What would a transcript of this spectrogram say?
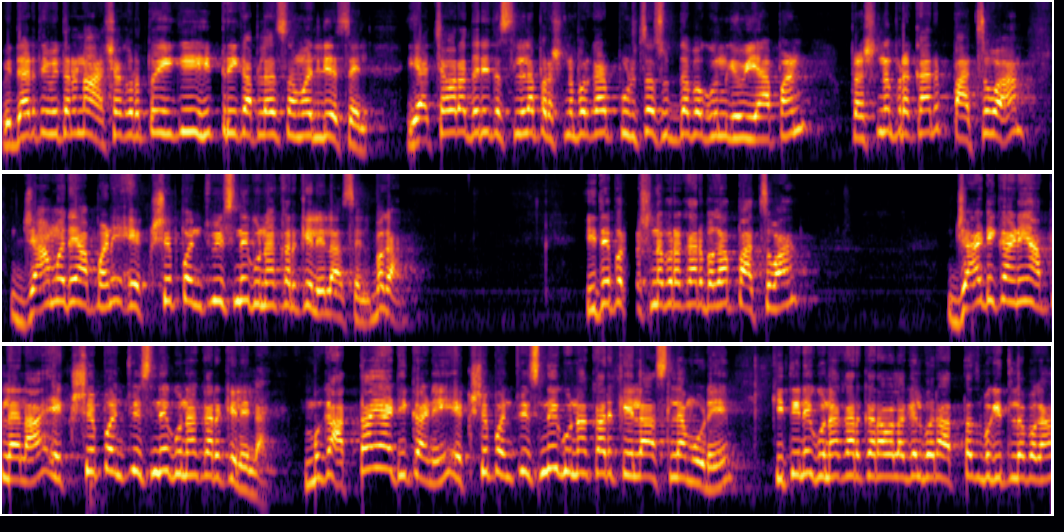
विद्यार्थी मित्रांनो आशा करतो की ही ट्रिक आपल्याला समजली असेल. याच्यावर आधारित असलेला प्रश्नप्रकार पुढचा सुद्धा बघून घेऊया आपण. प्रश्न प्रकार पाचवा ज्यामध्ये आपण एकशे पंचवीसने गुणाकार केलेला असेल. बघा. इथे प्रश्न प्रकार बघा पाचवा. ज्या ठिकाणी आपल्याला एकशे पंचवीसने गुणाकार केलेला आहे मग आता या ठिकाणी एकशे पंचवीसने गुणाकार केला असल्यामुळे कितीने गुणाकार करावा लागेल बरं? आत्ताच बघितलं बघा.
